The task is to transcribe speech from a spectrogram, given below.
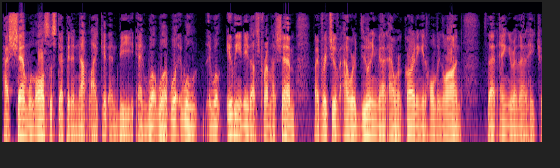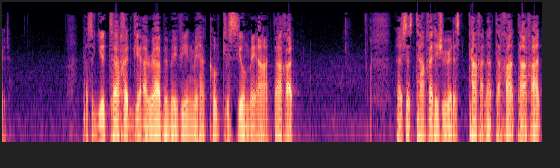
Hashem will also step in and not like it and be, and will, will, will, it will, it will alienate us from Hashem by virtue of our doing that, our guarding and holding on to that anger and that hatred. Pasuk Yud Tachat Ge'ara b'mevin mehakot kesil me'at. Tachat. It says Tachat, it should be read as Tachat, not Tachat, Tachat,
